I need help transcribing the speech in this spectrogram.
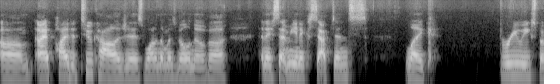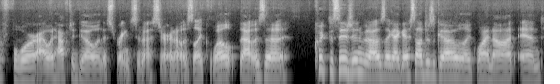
Um, I applied to two colleges. One of them was Villanova, and they sent me an acceptance like three weeks before I would have to go in the spring semester. And I was like, well, that was a quick decision, but I was like, I guess I'll just go. Like, why not? And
